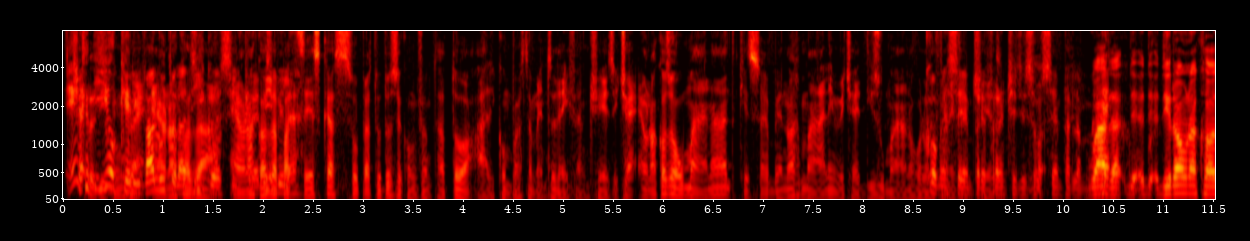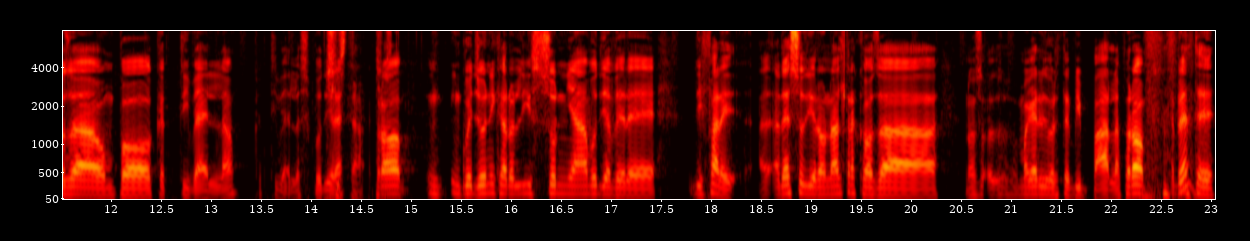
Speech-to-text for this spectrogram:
Cioè, io che rivaluto è una la cosa, Digos, è una cosa pazzesca, soprattutto se confrontato al comportamento dei francesi. Cioè, è una cosa umana che sarebbe normale, invece è disumano quello Come sempre, i francesi. francesi sono Ma- sempre la. Guarda, Ecco. di- di- dirò una cosa un po' cattivella. Cattivella si può dire. Ci sta, ci Però in, in quei giorni che ero lì sognavo di avere. di fare. Adesso dirò un'altra cosa. Non so, magari dovrete bipparla, però è presente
